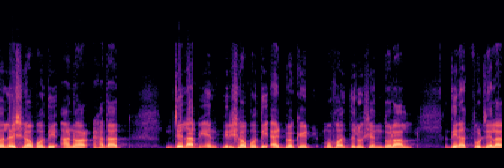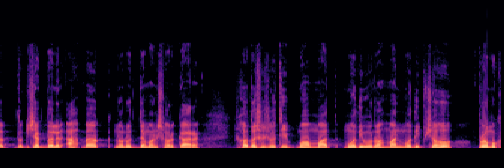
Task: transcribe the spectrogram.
দলের সভাপতি আনোয়ার হাদাত জেলা বিএনপির সভাপতি অ্যাডভোকেট মোফাজ্জল হোসেন দোলাল। দিনাজপুর জেলা কৃষক দলের আহ্বায়ক নুরুজ্জামান সরকার, সদস্য সচিব মোহাম্মদ মদিবুর রহমান মদিব সহ প্রমুখ।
